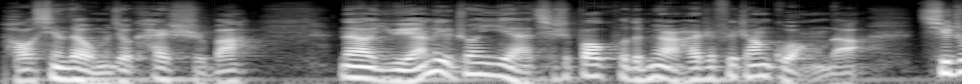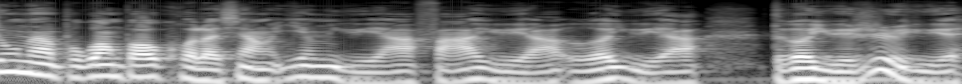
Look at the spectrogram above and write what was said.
好，现在我们就开始吧。那语言类专业啊，其实包括的面还是非常广的。其中呢，不光包括了像英语呀、法语啊、俄语啊、德语、日语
